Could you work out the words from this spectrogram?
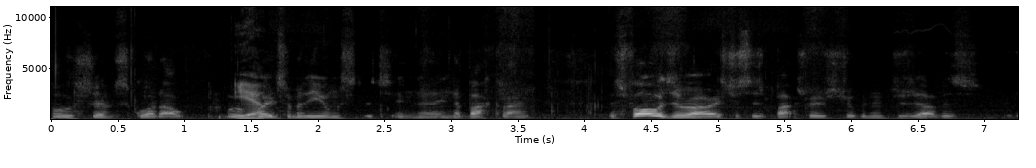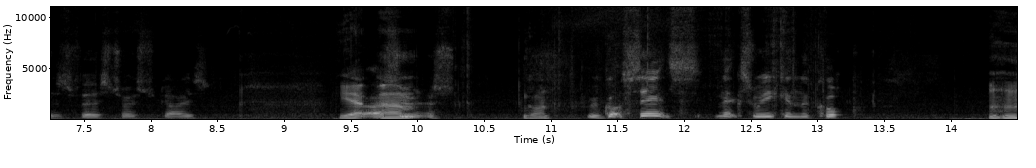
full strength squad out. We're Yeah. playing some of the youngsters in the in the back line. His forwards are alright. It's just his backs really struggling because we have his his first choice guys. Yeah. As Um, as- go on. We've got Saints next week in the cup, hmm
